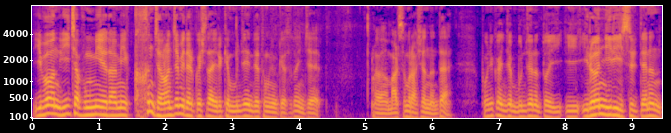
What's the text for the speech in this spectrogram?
이번 2차 북미 회담이 큰 전환점이 될 것이다 이렇게 문재인 대통령께서도 이제 어, 말씀을 하셨는데 보니까 이제 문제는 또 이, 이, 이런 일이 있을 때는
